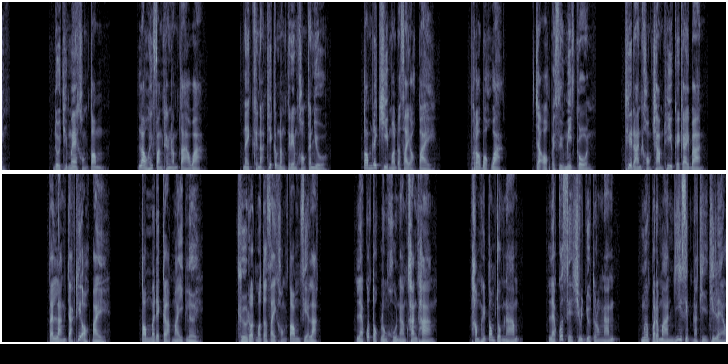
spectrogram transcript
ง โดยที่แม่ของต้อม เล่าให้ฟังทางน้ำตาว่า ในขณะที่กำลังเตรียมของกันอยู่ ต้อมได้ขี่มอเตอร์ไซค์ออกไป เพราะบอกว่าจะออกไปซื้อมีดโกน ที่ร้านของชำที่อยู่ใกล้ๆบ้าน แต่หลังจากที่ออกไป ต้อมไม่ได้กลับมาอีกเลย คือรถมอเตอร์ไซค์ของต้อมเสียหลัก แล้วก็ตกลงคูน้ำข้างทางทำให้ต้อมจมน้ำ แล้วก็เสียชีวิตอยู่ตรงนั้น เมื่อประมาณ 20 นาทีที่แล้ว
